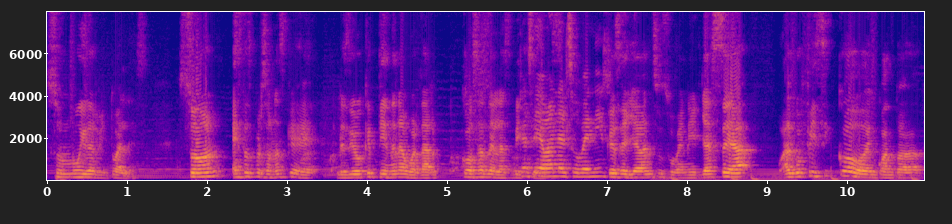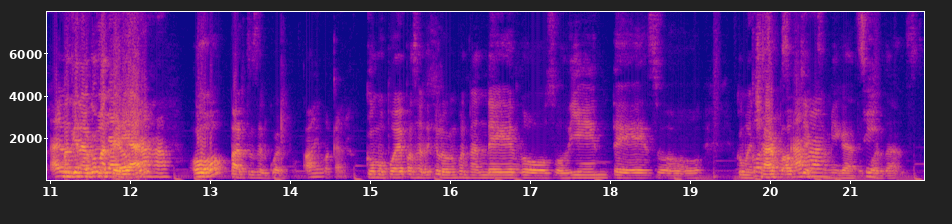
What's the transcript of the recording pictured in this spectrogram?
son muy de rituales. Son estas personas que les digo que tienden a guardar cosas de las que víctimas. se llevan el souvenir. que se llevan su souvenir, ya sea algo físico en cuanto a Algo más bien que algo material Ajá. o partes del cuerpo. Ay, guacala. Como puede pasar de que luego encuentran dedos o dientes o como en Sharp Objects, ajá, amiga, ¿te sí. acuerdas?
